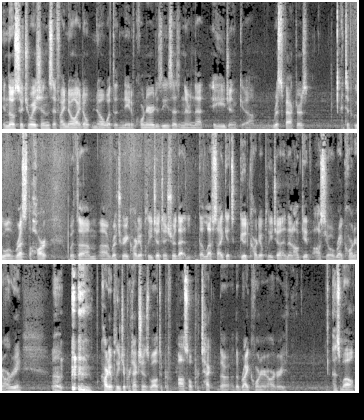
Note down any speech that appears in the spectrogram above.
In those situations, if I know I don't know what the native coronary disease is and they're in that age and um, risk factors, I typically will rest the heart with um, retrograde cardioplegia to ensure that the left side gets good cardioplegia, and then I'll give ostial right coronary artery um, cardioplegia protection as well to also protect the, the right coronary artery as well.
